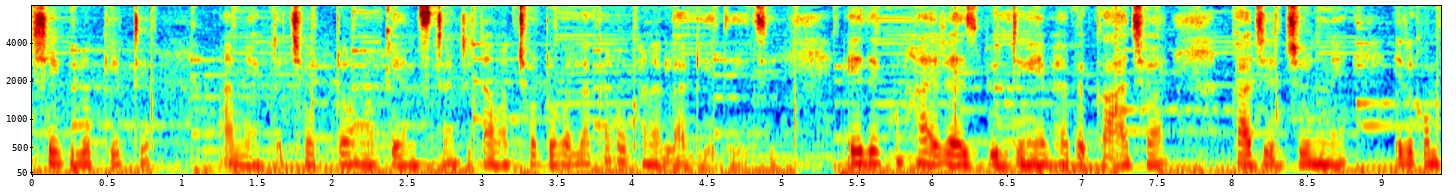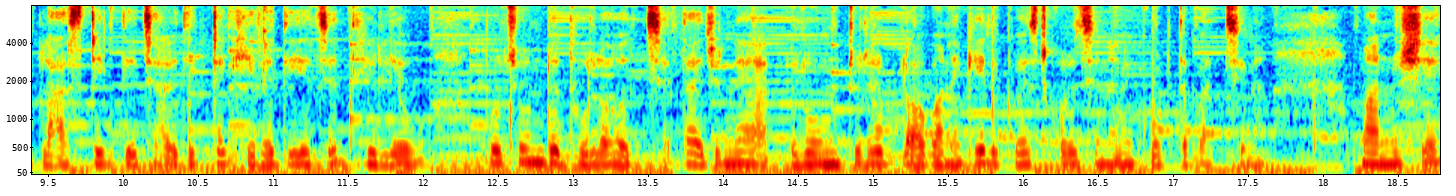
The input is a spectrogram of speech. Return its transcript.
সেগুলো কেটে আমি একটা ছোট্ট আমার পেন স্ট্যান্ড এটা আমার ছোটোবেলাকার ওখানে লাগিয়ে দিয়েছি। এই দেখুন হাই রাইজ বিল্ডিং এভাবে কাজ হয়। কাজের জন্যে এরকম প্লাস্টিক দিয়ে চারিদিকটা ঘিরে দিয়েছে, ধুলেও প্রচণ্ড ধুলো হচ্ছে। তাই জন্য রুম ট্যুরের ব্লগ অনেকেই রিকোয়েস্ট করেছেন, আমি করতে পারছি না। মানুষে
